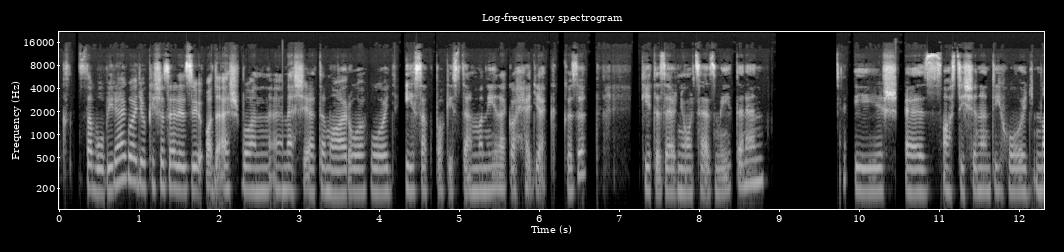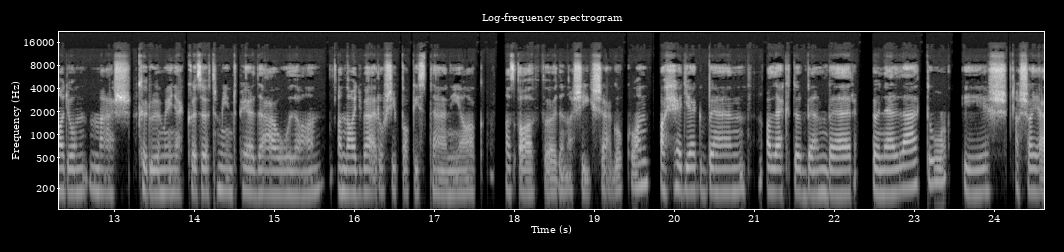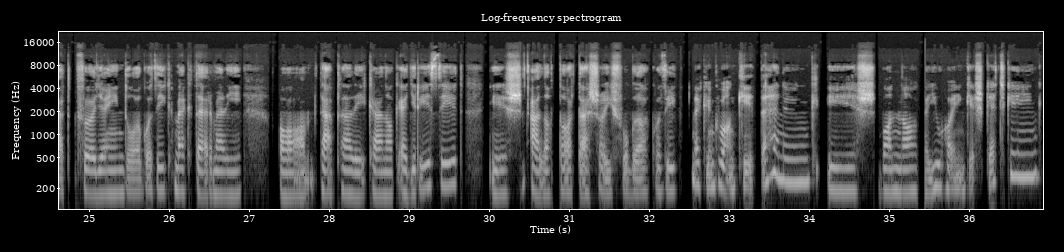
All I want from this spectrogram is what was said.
Sziasztok! Szabó Virág vagyok, és az előző adásban meséltem arról, hogy Észak-Pakisztánban élek a hegyek között, 2800 méteren, és ez azt is jelenti, hogy nagyon más körülmények között, mint például a, a nagyvárosi pakisztániak az Alföldön, a síkságokon. A hegyekben a legtöbb ember önellátó, és a saját földjein dolgozik, megtermeli a táplálékának egy részét, és állattartással is foglalkozik. Nekünk van két tehenünk, és vannak juhaink és kecskéink,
